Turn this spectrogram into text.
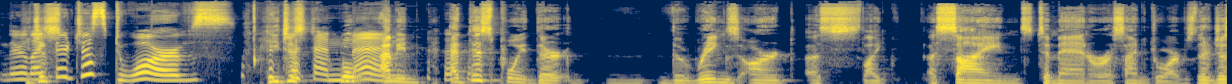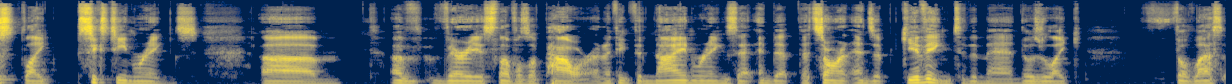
they're He like just- they're just dwarves. He just And well, men. I mean, at this point, they're the rings aren't as like assigned to men or assigned to dwarves. They're just like sixteen rings um, of various levels of power. And I think the nine rings that end up that Sauron ends up giving to the men, those are like the less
